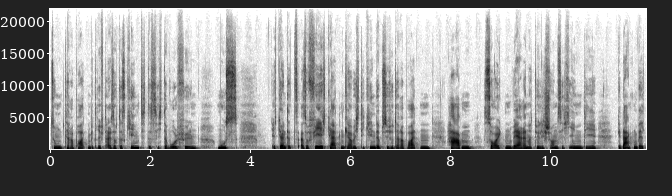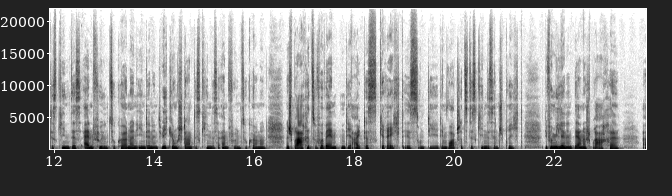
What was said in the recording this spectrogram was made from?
zum Therapeuten betrifft, als auch das Kind, das sich da wohlfühlen muss ich könnte jetzt, also Fähigkeiten, glaube ich, die Kinderpsychotherapeuten haben sollten, wäre natürlich schon, sich in die Gedankenwelt des Kindes einfühlen zu können, in den Entwicklungsstand des Kindes einfühlen zu können, eine Sprache zu verwenden, die altersgerecht ist und die dem Wortschatz des Kindes entspricht, die familieninterne Sprache äh,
